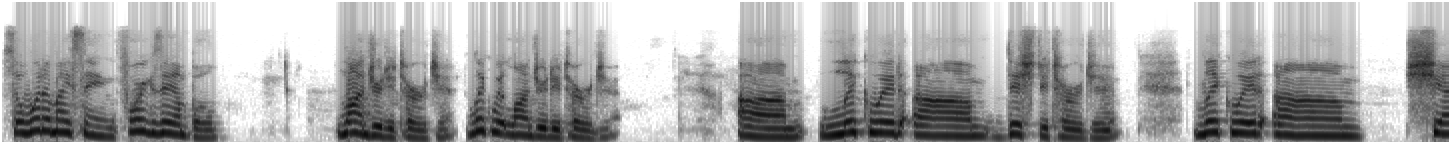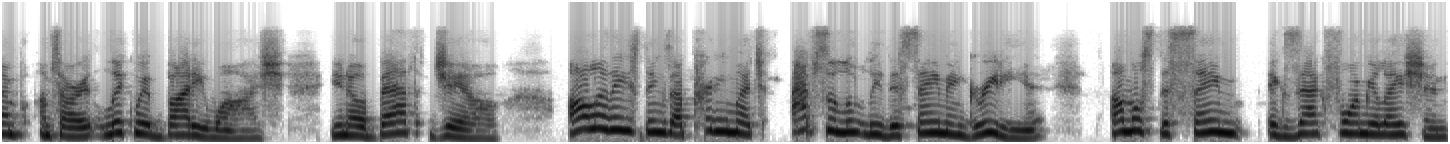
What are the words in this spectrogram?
So what am I saying? For example, laundry detergent, liquid laundry detergent, um, liquid um, dish detergent, liquid um, shampoo, I'm sorry, liquid body wash, you know, bath gel. All of these things are pretty much absolutely the same ingredient, almost the same exact formulation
